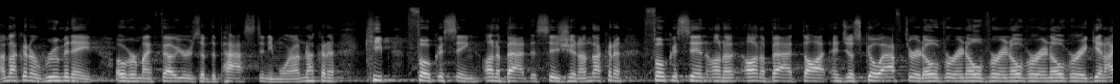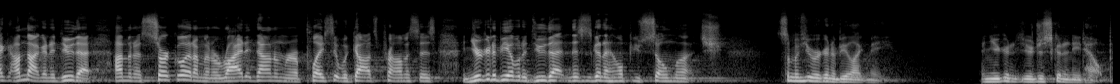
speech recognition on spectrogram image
I'm not going to ruminate over my failures of the past anymore. I'm not going to keep focusing on a bad decision. I'm not going to focus in on a, on a bad thought and just go after it over and over and over and over again. I, I'm not going to do that. I'm going to circle it. I'm going to write it down. I'm going to replace it with God's promises. And you're going to be able to do that. And this is going to help you so much. Some of you are going to be like me, and you're, going to, you're just going to need help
